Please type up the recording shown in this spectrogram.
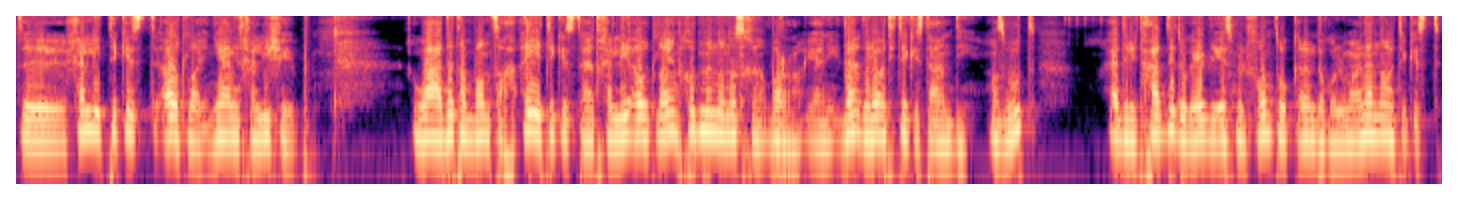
تخلي ال text outline يعني تخليه shape وعادة بنصح أي text هتخليه outline خد منه نسخة بره يعني ده دلوقتي text عندي. مظبوط؟ قادر يتحدد وجايب لي اسم ال font والكلام ده كله. معناه إن هو text.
